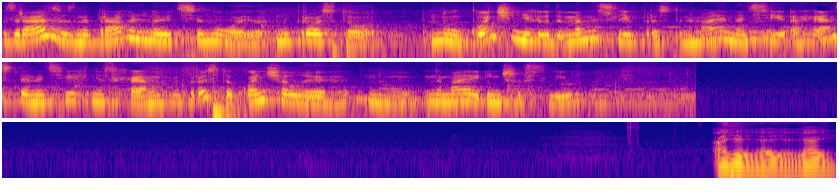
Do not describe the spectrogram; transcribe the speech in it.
зразу з неправильною ціною. Ну просто. Ну, кончені люди, в мене слів просто немає на ці агентства і на ці їхні схеми. Ви просто кончали. Ну, немає інших слів. Ай-яй-яй-яй.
